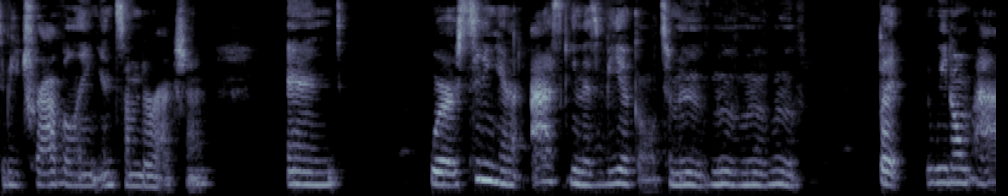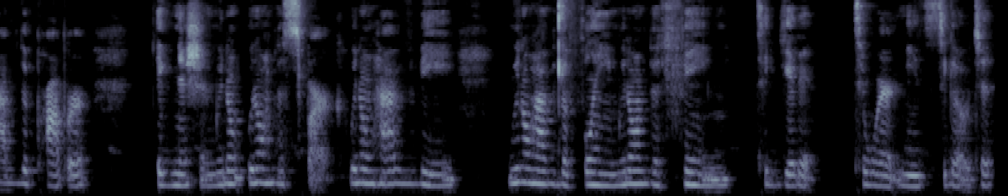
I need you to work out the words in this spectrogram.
to be traveling in some direction. And we're sitting here asking this vehicle to move, move, move, move. But we don't have the proper ignition. We don't we don't have the spark. We don't have the we don't have the flame. We don't have the thing to get it to where it needs to go to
